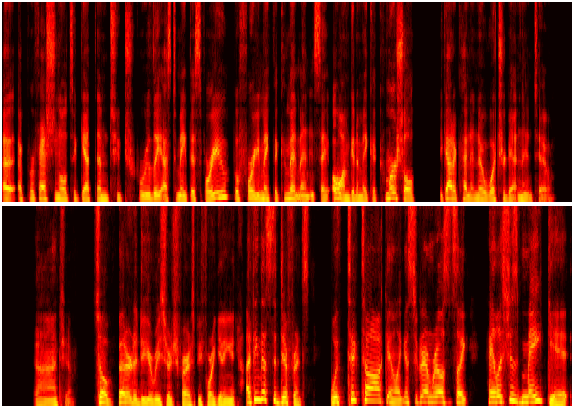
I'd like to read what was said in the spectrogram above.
a, a, professional to get them to truly estimate this for you before you make the commitment and say, oh, I'm going to make a commercial. You got to kind of know what you're getting into. Gotcha. So better to do your research first before getting it. I think that's the difference with TikTok and like Instagram Reels. It's like, hey, let's just make it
